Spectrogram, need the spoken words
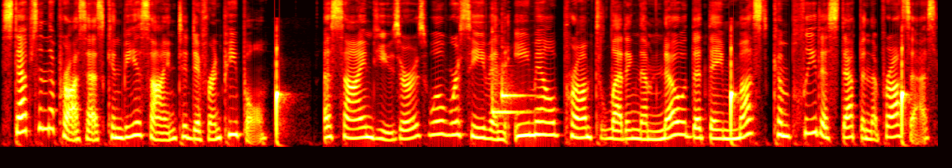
Steps in the process can be assigned to different people. Assigned users will receive an email prompt letting them know that they must complete a step in the process.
